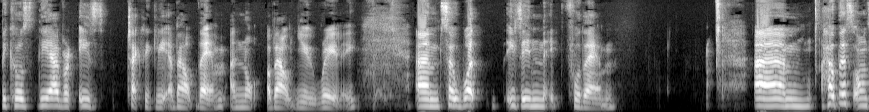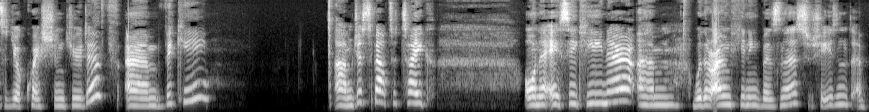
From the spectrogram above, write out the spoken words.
because the advert is technically about them and not about you, really. Um, so what is in it for them? Um, I hope that's answered your question, Judith. Um, Vicky, I'm just about to take on a SE cleaner um, with her own cleaning business. She isn't a,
